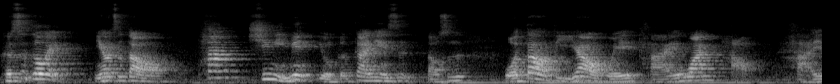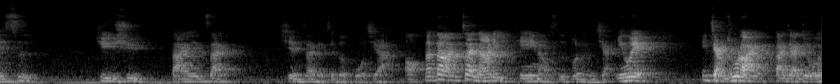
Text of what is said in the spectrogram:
可是各位，你要知道哦，他心里面有个概念是，老师，我到底要回台湾好，还是？继续待在现在的这个国家哦，那当然在哪里，天意老师不能讲，因为一讲出来，大家就会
